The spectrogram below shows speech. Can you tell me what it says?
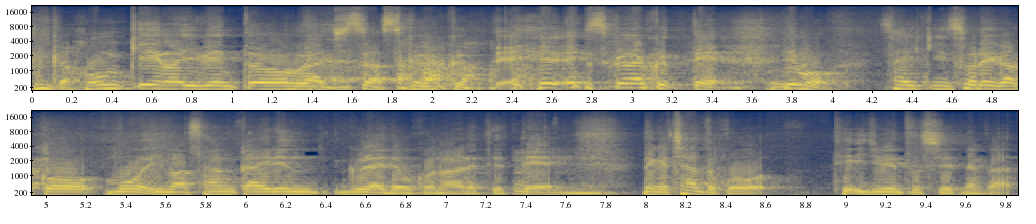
なんか本系のイベントが実は少なくって、少なくって、でも最近それがこう、もう今3回連ぐらいで行われてて、なんかちゃんとこう、定イベントとしてなんか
